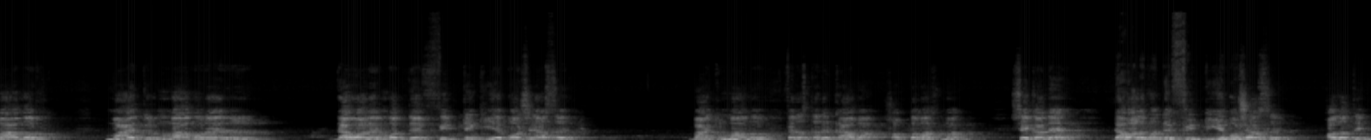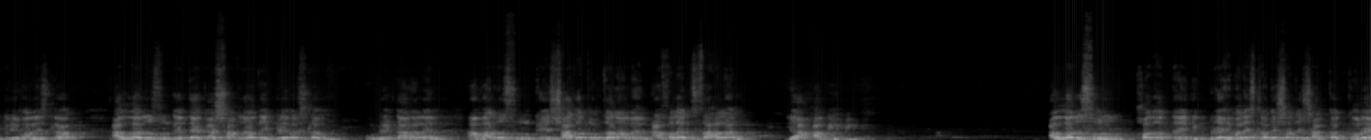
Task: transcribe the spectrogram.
মামুর। বাইতুল মামুরের দেওয়ালের মধ্যে ফিরতে গিয়ে বসে আছে বাইতুল মামুর ফেরস্তাদের কাবা, সপ্তম আসমান। সেখানে দেওয়ালের মধ্যে ফিট দিয়ে বসে আছে হজরত ইব্রাহিম আল ইসলাম আল্লাহ রসুলকে দেখার সাথে সাথে আল ইসলাম উঠে দাঁড়ালেন। আমার রসুলকে স্বাগতম জানালেন, আহলান সাহলান, ইয়া হাবিবি। আল্লাহ রসুল হজরত ইব্রাহিম আল ইসলামের সাথে সাক্ষাৎ করে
